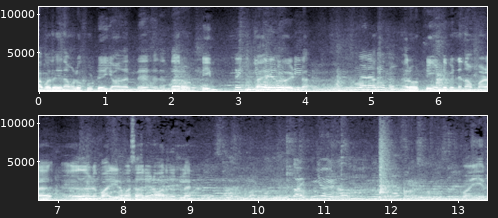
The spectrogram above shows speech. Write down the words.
അപ്പോൾ അതായത് നമ്മൾ ഫുഡ് കഴിക്കാൻ വന്നിട്ടുണ്ട്. അതെന്താ റൊട്ടിയും പോയിട്ടില്ല റൊട്ടി. ഉണ്ട്. പിന്നെ നമ്മളെ ഏതാണ് പനീർ മസാലയാണ് പറഞ്ഞിട്ടുള്ളത് പനീർ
